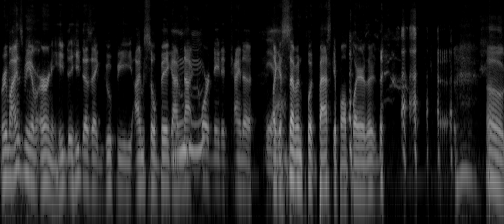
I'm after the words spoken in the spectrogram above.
Reminds me of Ernie. He he does that goofy. I'm so big. I'm Mhm. not coordinated. Kind of like a seven foot basketball player. There. oh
